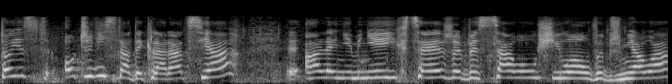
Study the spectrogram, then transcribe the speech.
To jest oczywista deklaracja, e, ale niemniej chcę, żeby z całą siłą wybrzmiała.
